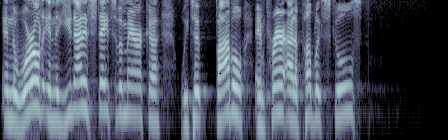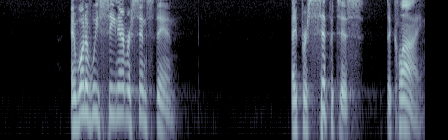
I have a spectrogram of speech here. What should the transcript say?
In the world, in the United States of America, we took Bible and prayer out of public schools. And what have we seen ever since then? A precipitous decline.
